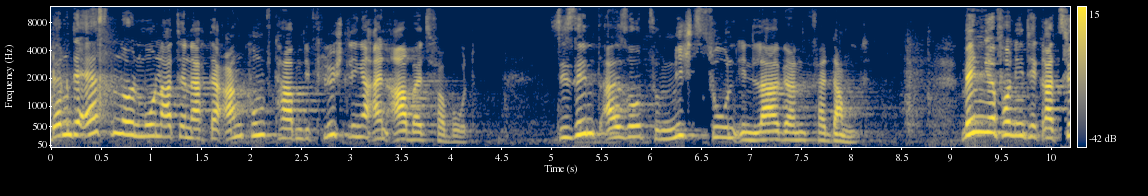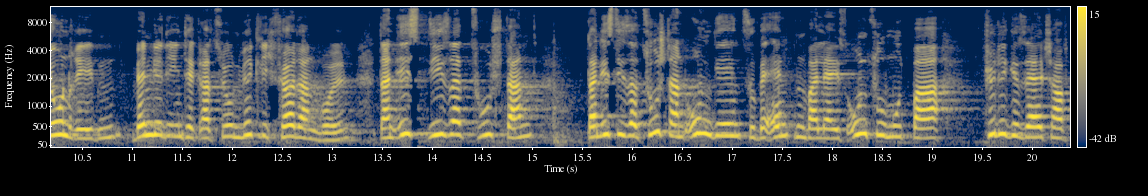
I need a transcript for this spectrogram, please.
Während der ersten neun Monate nach der Ankunft haben die Flüchtlinge ein Arbeitsverbot. Sie sind also zum Nichtstun in Lagern verdammt. Wenn wir von Integration reden, wenn wir die Integration wirklich fördern wollen, dann ist dieser Zustand, dann ist dieser Zustand umgehend zu beenden, weil er ist unzumutbar für die Gesellschaft,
